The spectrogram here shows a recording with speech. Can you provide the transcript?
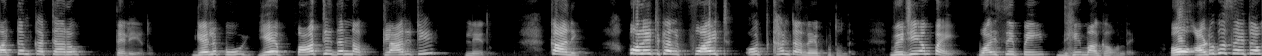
పట్టం కట్టారో తెలియదు. గెలుపు ఏ పార్టీదన్న క్లారిటీ లేదు. కానీ పొలిటికల్ ఫైట్ ఉత్కంఠ రేపుతుంది. విజయంపై వైసీపీ ధీమాగా ఉంది. ఓ అడుగు సైతం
